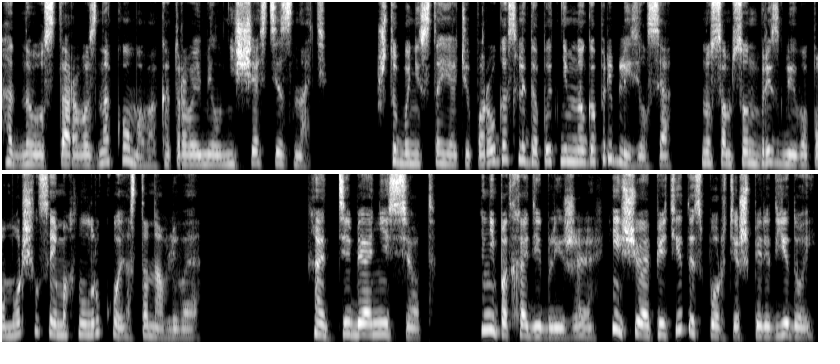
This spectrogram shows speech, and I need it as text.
Одного старого знакомого, которого имел несчастье знать. Чтобы не стоять у порога, следопыт немного приблизился, но Самсон брезгливо поморщился и махнул рукой, останавливая. «От тебя несет. Не подходи ближе, еще аппетит испортишь перед едой»,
